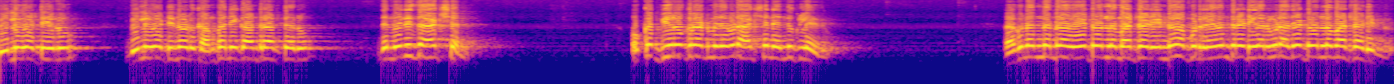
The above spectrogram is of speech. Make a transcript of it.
బిల్లు కట్టిరు బిల్లు కట్టినోడు company contractor. Then where is the action ఒక్క బ్యూరోక్రాట్ మీద కూడా యాక్షన్ ఎందుకు లేదు? రఘునందన్ రావు ఏ టోన్లో మాట్లాడిండో అప్పుడు రేవంత్ రెడ్డి గారు కూడా అదే టోన్లో మాట్లాడిండ్రు.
